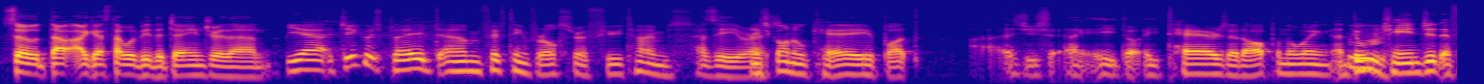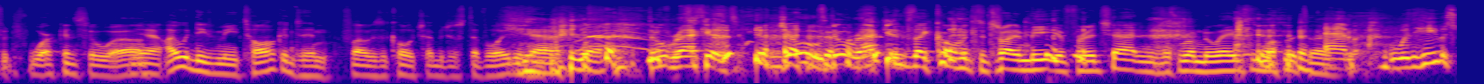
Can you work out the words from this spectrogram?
So that I guess that would be the danger then. Yeah, Jacob's played um, 15 for Ulster a few times. Has he, right? It's gone okay, but as you say, like, he, do- he tears it up on the wing and don't change it if it's working so well. yeah, I wouldn't even be talking to him if I was a coach. I would just avoid him. Yeah, yeah. don't wreck it. Joe, don't wreck it. It's like coming to try and meet you for a chat and you just run away from him all the time. Um, was he was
